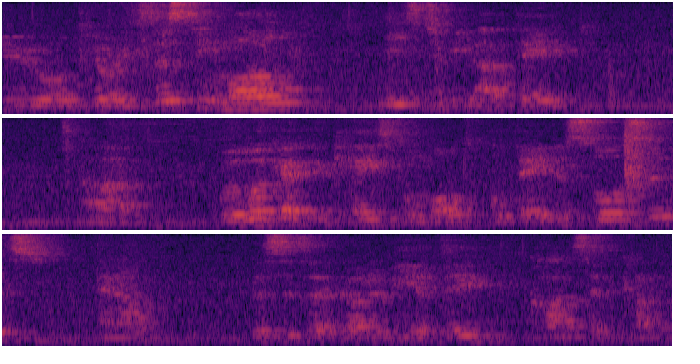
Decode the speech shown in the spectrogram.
You, your existing model needs to be updated. Um, we'll look at the case for multiple data sources, and I'll, this is going to be a big concept coming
